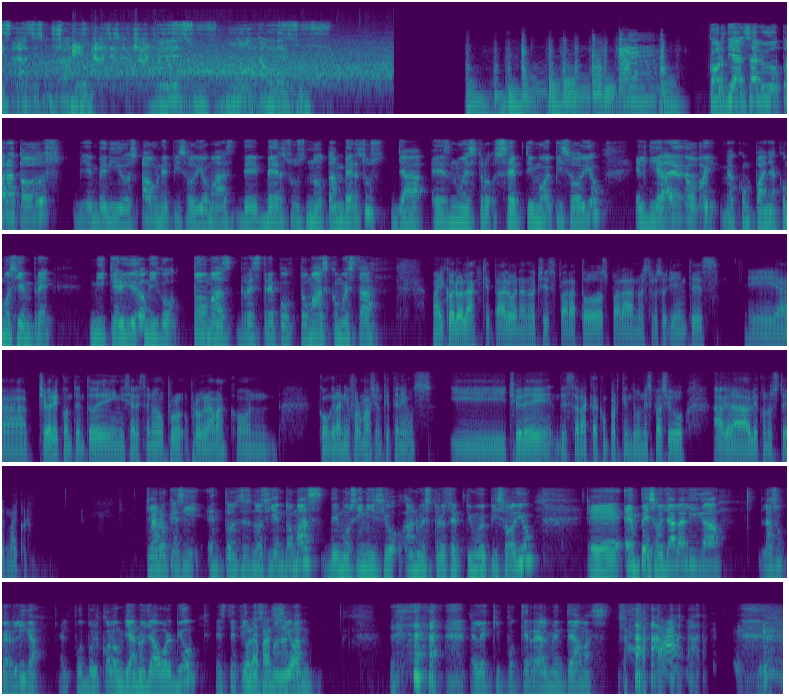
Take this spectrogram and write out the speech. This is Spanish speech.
Estás escuchando. Estás escuchando. Versus no tan versus. Cordial saludo para todos. Bienvenidos a un episodio más de Versus no tan versus. Ya es nuestro séptimo episodio. El día de hoy me acompaña, como siempre, mi querido amigo Tomás Restrepo. Tomás, ¿cómo está? Michael, hola, ¿qué tal? Buenas noches para todos, para nuestros oyentes. Eh, ah, chévere, contento de iniciar este nuevo programa con, con, gran información que tenemos y chévere de, estar acá compartiendo un espacio agradable con usted, Michael. Claro que sí, entonces no siendo más, demos inicio a nuestro séptimo episodio. Eh, empezó ya la liga, la Superliga, el fútbol colombiano ya volvió este fin de semana. el equipo que realmente amas.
